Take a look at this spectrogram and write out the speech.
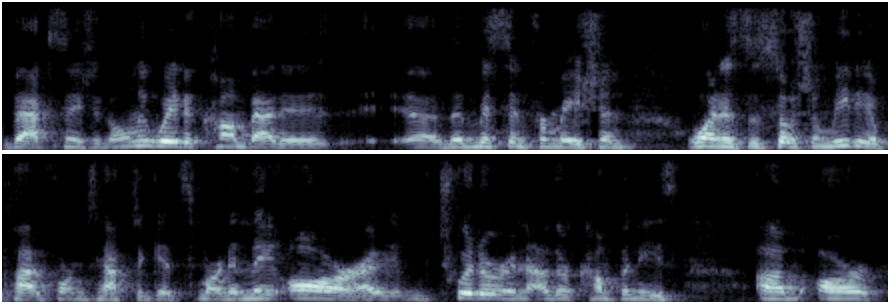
vaccination the only way to combat it uh, the misinformation. One is the social media platforms have to get smart, and they are. I, Twitter and other companies um, are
